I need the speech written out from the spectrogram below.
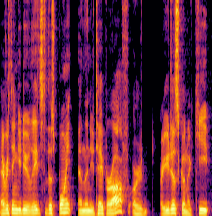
everything you do leads to this point, and then you taper off, or are you just gonna keep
